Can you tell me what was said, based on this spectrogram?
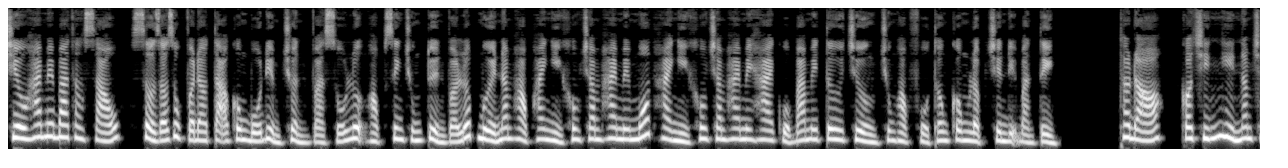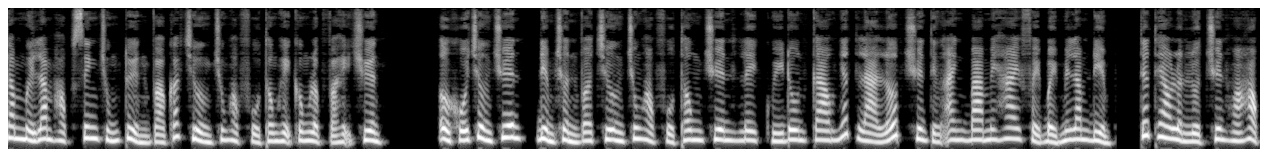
Chiều 23 tháng 6, Sở Giáo dục và Đào tạo công bố điểm chuẩn và số lượng học sinh trúng tuyển vào lớp 10 năm học 2021-2022 của 34 trường trung học phổ thông công lập trên địa bàn tỉnh. Theo đó, có 9.515 học sinh trúng tuyển vào các trường trung học phổ thông hệ công lập và hệ chuyên. Ở khối trường chuyên, điểm chuẩn vào trường trung học phổ thông chuyên Lê Quý Đôn cao nhất là lớp chuyên tiếng Anh 32,75 điểm, tiếp theo lần lượt chuyên hóa học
